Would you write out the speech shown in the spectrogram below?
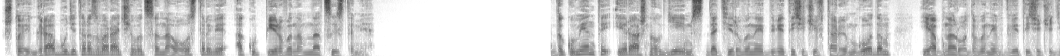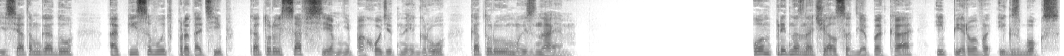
что игра будет разворачиваться на острове, оккупированном нацистами. Документы Irrational Games, датированные 2002 годом и обнародованные в 2010 году, описывают прототип, который совсем не походит на игру, которую мы знаем. Он предназначался для ПК и первого Xbox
